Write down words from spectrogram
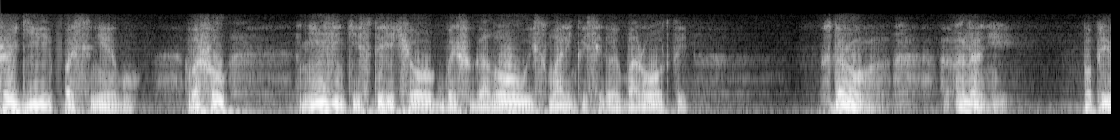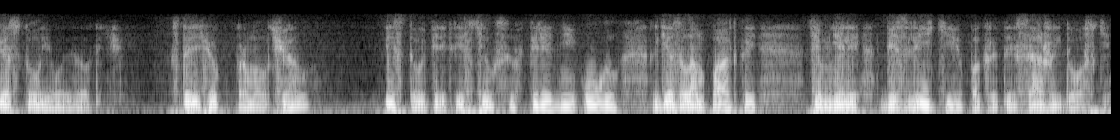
шаги по снегу. Вошел низенький старичок, большеголовый, с маленькой седой бородкой. «Здорово, Ананий!» — поприветствовал его Изотыч. Старичок промолчал, истово перекрестился в передний угол, где за лампадкой темнели безликие, покрытые сажей доски.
